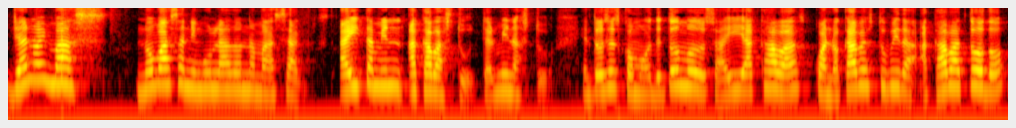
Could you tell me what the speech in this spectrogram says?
ya no hay más. No vas a ningún lado nada más. Ahí también acabas tú, terminas tú. Entonces, como de todos modos ahí acabas, cuando acabes tu vida, acaba todo,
